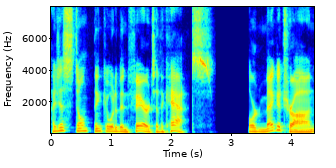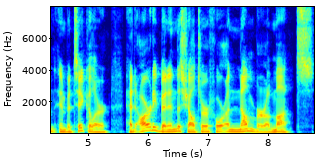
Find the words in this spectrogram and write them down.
I just don't think it would have been fair to the cats. Lord Megatron, in particular, had already been in the shelter for a number of months.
